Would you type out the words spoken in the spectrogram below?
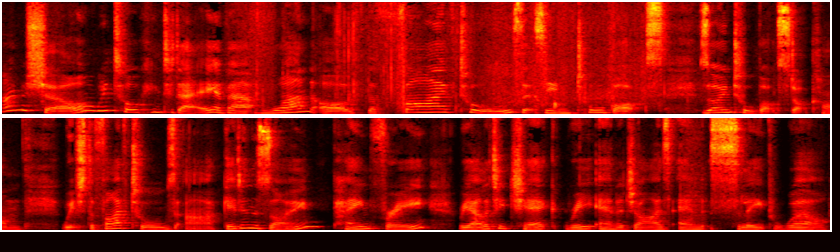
Hi, Michelle. We're talking today about one of the five tools that's in Toolbox, zonetoolbox.com, which the five tools are Get in the Zone, Pain Free, Reality Check, Re Energize, and Sleep Well.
